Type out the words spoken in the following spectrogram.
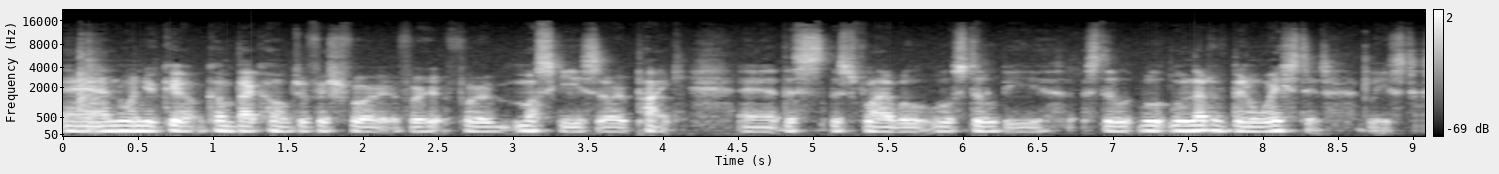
And when you come back home to fish for for for muskies or pike, uh, this this fly will will still be still will, will not have been wasted at least.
